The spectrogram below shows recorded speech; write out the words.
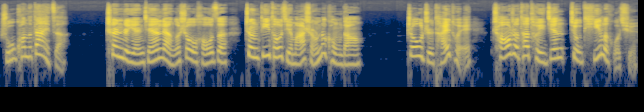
竹筐的袋子，趁着眼前两个瘦猴子正低头解麻绳的空当。周芷抬腿，朝着他腿间就踢了过去。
